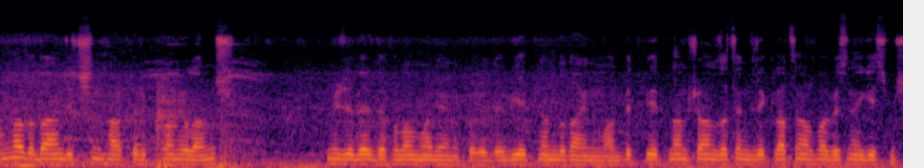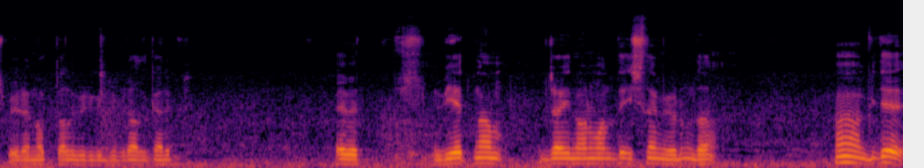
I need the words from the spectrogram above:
onlar da daha önce Çin harfleri kullanıyorlarmış. Müzelerde falan var yani Kore'de. Vietnam'da da aynı muhabbet. Vietnam şu an zaten direkt Latin alfabesine geçmiş. Böyle noktalı virgüllü biraz garip. Evet. Vietnamcayı normalde işlemiyorum da Ha bir de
